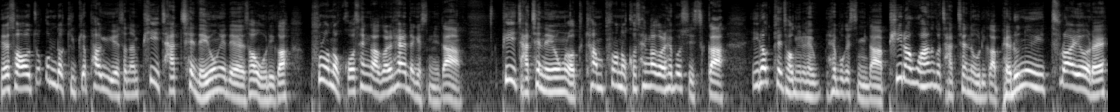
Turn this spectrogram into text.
그래서 조금 더 깊게 파기 위해서는 P 자체 내용에 대해서 우리가 풀어놓고 생각을 해야 되겠습니다. P 자체 내용을 어떻게 하면 풀어놓고 생각을 해볼 수 있을까? 이렇게 정의를 해, 해보겠습니다. P라고 하는 것 자체는 우리가 베르누이 트라이얼에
